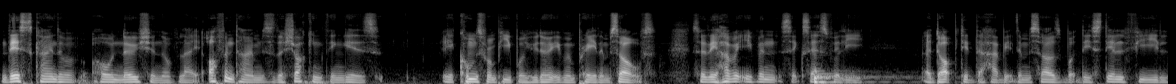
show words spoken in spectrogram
this kind of whole notion of like, oftentimes the shocking thing is, it comes from people who don't even pray themselves. So they haven't even successfully adopted the habit themselves, but they still feel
